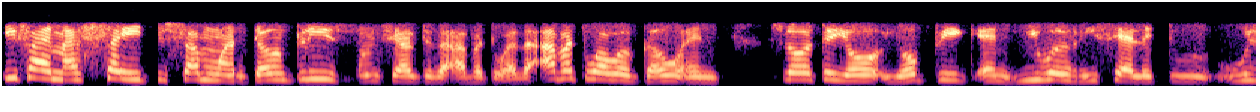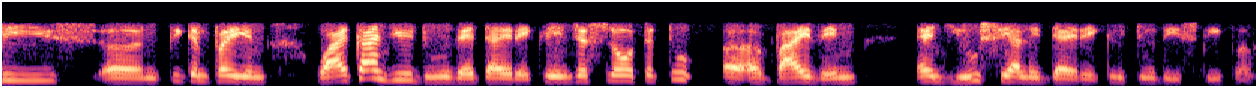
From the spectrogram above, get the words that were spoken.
if I must say to someone, don't please don't sell to the abattoir. The abattoir will go and slaughter your your pig, and he will resell it to Woolies uh, and Pick n Pay. And why can't you do that directly and just slaughter to uh, uh, buy them? And you sell it directly to these people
